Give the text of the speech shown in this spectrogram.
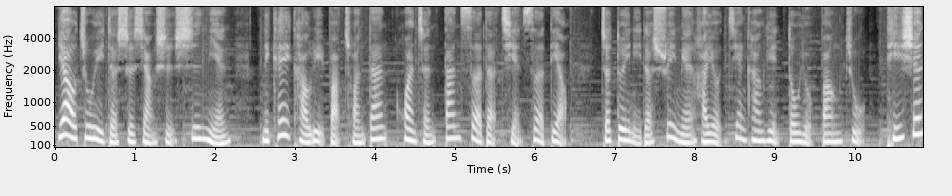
要注意的事项是失眠，你可以考虑把床单换成单色的浅色调。这对你的睡眠还有健康运都有帮助。提升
